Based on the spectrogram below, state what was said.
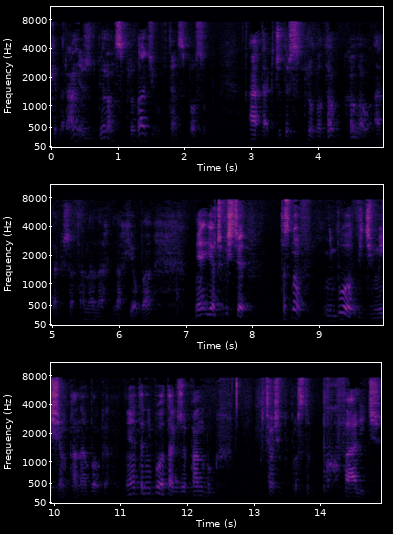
generalnie rzecz biorąc sprowadził w ten sposób atak, czy też sprowokował atak szatana na, na Hioba. Nie? I oczywiście to znów nie było widzimy się Pana Boga. Nie? To nie było tak, że Pan Bóg chciał się po prostu pochwalić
